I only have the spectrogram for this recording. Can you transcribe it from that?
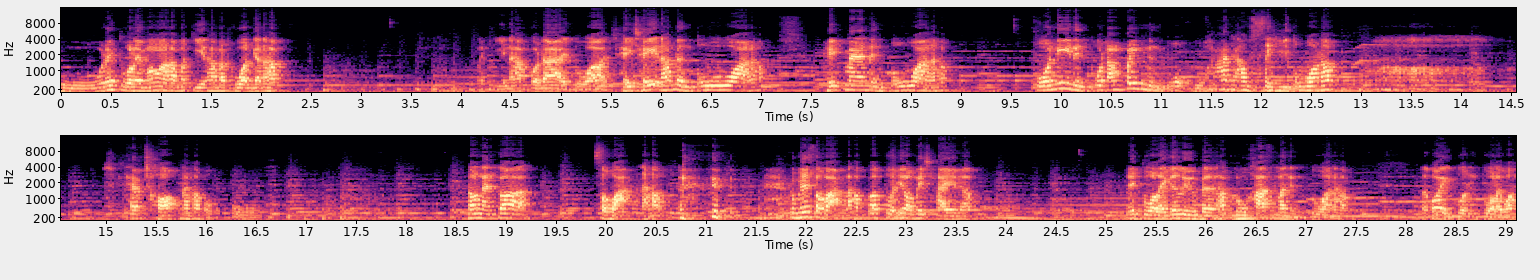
หได้ตัวอะไรบ้าครับเมื่อกี้ทำมาทวนกันนะครับ เมื่อกี้นะครับก็ได้ตัวเชเชนะครับหนึ่งตัวนะครับฮิตแมนหนึ่งตัวนะครับโคนี่หนึ่งตัวดัมปิ้งหนึ่งตัวโอ้โหห้าดาวสี่ตัวนะครับแทบช็อกนะครับโอ้โหนอกนั้นก็สว่างนะครับ ก็ไม่ได้สว่างนะครับ ก็ตัวที่เราไม่ใช้นะครับในตัวอะไรก็ลืมไปแล้วครับลูคัสมาหนึ่งตัวนะครับ แล้วก็อีกตัวหนึ่งตัวอะไรวะ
